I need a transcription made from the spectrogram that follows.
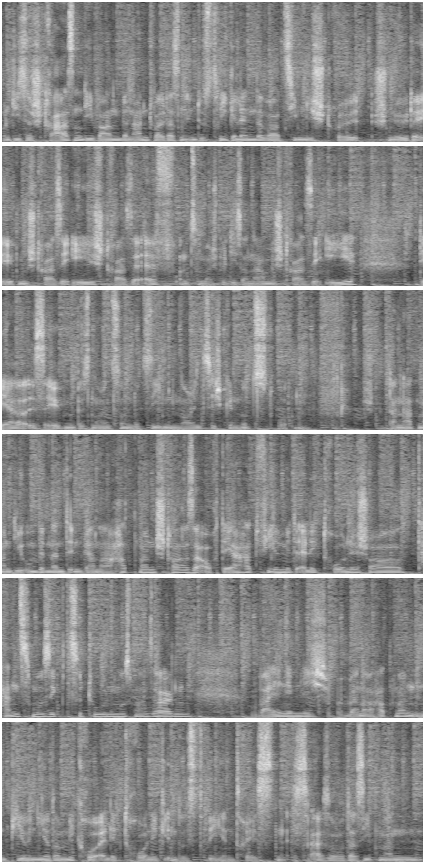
Und diese Straßen, die waren benannt, weil das ein Industriegelände war, ziemlich strö- schnöde, eben Straße E, Straße F und zum Beispiel dieser Name Straße E, der ist eben bis 1997 genutzt worden. Dann hat man die umbenannt in Werner Hartmann Straße. Auch der hat viel mit elektronischer Tanzmusik zu tun, muss man sagen, weil nämlich Werner Hartmann ein Pionier der Mikroelektronikindustrie in Dresden ist. Also da sieht man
